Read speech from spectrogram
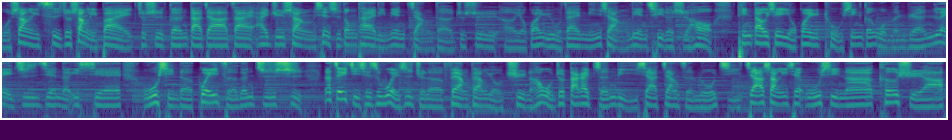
我上一次就上礼拜就是跟大家在 IG 上现实动态里面讲的，就是呃有关于我在冥想练气的时候，听到一些有关于土星跟我们人类之间的一些无形的规则跟知识。那这一集其实我也是觉得非常非常有趣，然后我就大概整理一下这样子的逻辑，加上一些无形啊、科学啊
